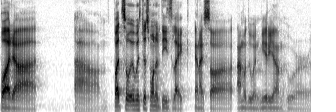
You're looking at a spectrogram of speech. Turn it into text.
But uh, um, but so it was just one of these like, and I saw Amadou and Mariam, who are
